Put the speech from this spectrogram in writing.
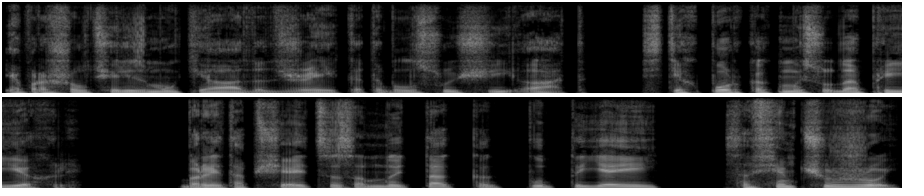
Я прошел через муки ада, Джейк. Это был сущий ад. С тех пор, как мы сюда приехали. Брэд общается со мной так, как будто я ей совсем чужой.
